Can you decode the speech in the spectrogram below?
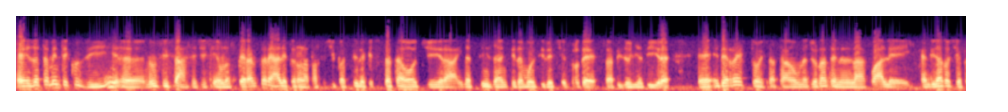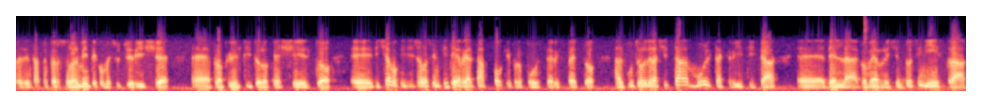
È esattamente così, eh, non si sa se ci sia una speranza reale, però la partecipazione che c'è stata oggi era in attesa anche da molti del centrodestra, bisogna dire, eh, e del resto è stata una giornata nella quale il candidato si è presentato personalmente come suggerisce eh, proprio il titolo che ha scelto. Diciamo che si sono sentite in realtà poche proposte rispetto al futuro della città, molta critica eh, del governo di centrosinistra,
